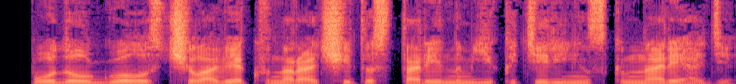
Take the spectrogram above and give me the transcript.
— подал голос человек в нарочито старинном екатерининском наряде.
